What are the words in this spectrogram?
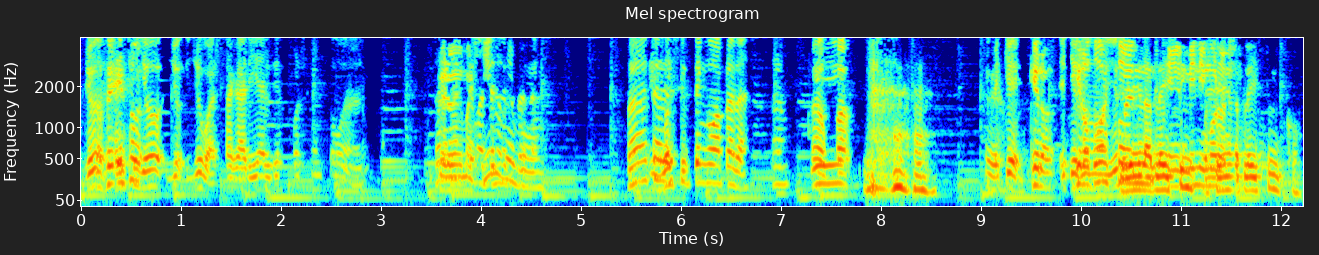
Yo, O sea, sé eso- yo, yo, yo igual sacaría el 10%, weón. Pero imagínate. Solamente a si tengo más plata. Ah, Pa- sí. pa- Es que- quiero, es que quiero todo yo esto en, la Play en 5, mínimo la. Play 5.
